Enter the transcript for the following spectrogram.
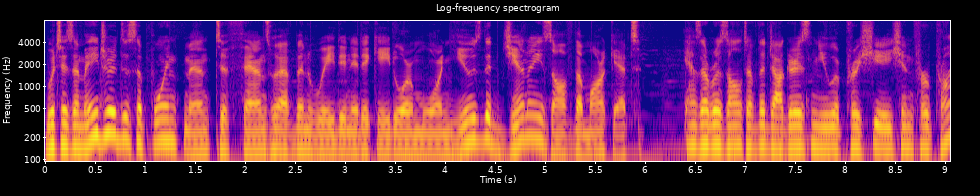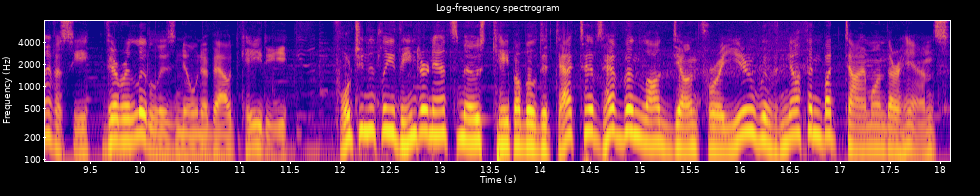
which is a major disappointment to fans who have been waiting a decade or more news that Jana is off the market. As a result of the Duggars' new appreciation for privacy, very little is known about Katey. Fortunately, the internet's most capable detectives have been locked down for a year with nothing but time on their hands,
